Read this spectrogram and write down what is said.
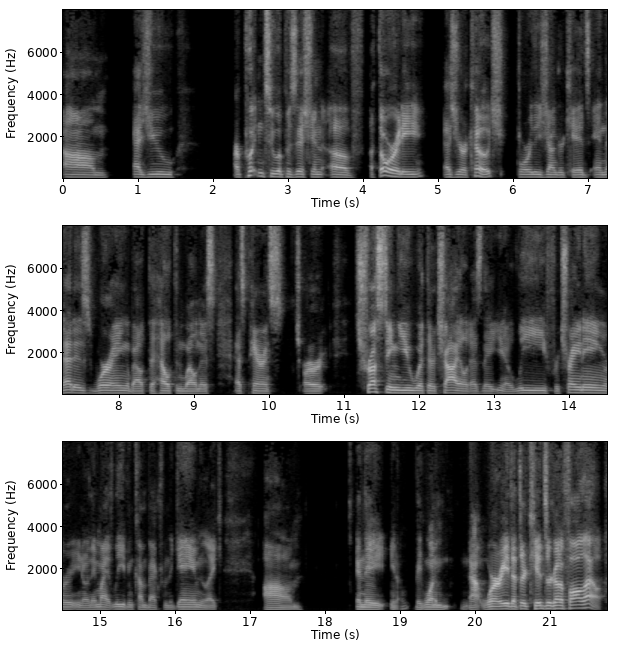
um, as you are put into a position of authority as you're a coach for these younger kids, and that is worrying about the health and wellness as parents are trusting you with their child as they you know leave for training or you know they might leave and come back from the game like um and they you know they want to not worry that their kids are going to fall out.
